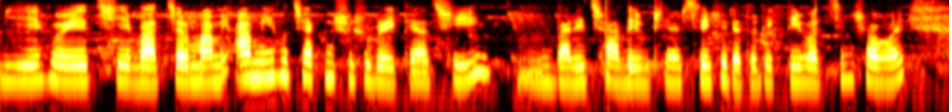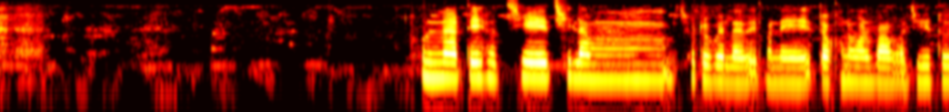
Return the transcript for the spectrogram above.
বিয়ে হয়েছে, বাচ্চার মা, আমি আমি হচ্ছে এখন শ্বশুর বাড়িতে আছি। বাড়ির ছাদে উঠে আসছে, সেটা তো দেখতেই পাচ্ছেন সবাই। খুলনাতে হচ্ছে ছিলাম ছোটবেলায় মানে তখন আমার বাবা যেহেতু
